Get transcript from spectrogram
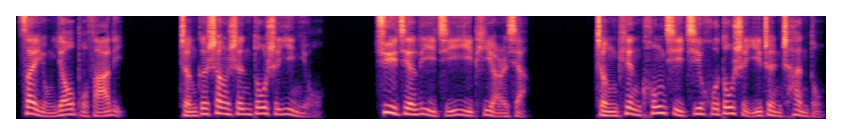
再用腰部发力，整个上身都是一扭，巨剑立即一劈而下，整片空气几乎都是一阵颤动，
